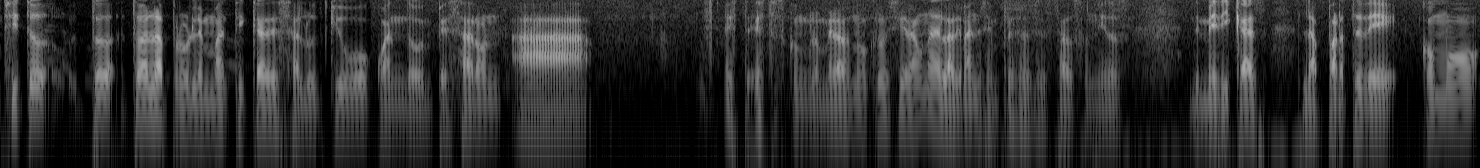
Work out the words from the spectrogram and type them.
Sí, toda la problemática de salud que hubo cuando empezaron a estos conglomerados, no creo si era una de las grandes empresas de Estados Unidos de médicas, la parte de cómo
